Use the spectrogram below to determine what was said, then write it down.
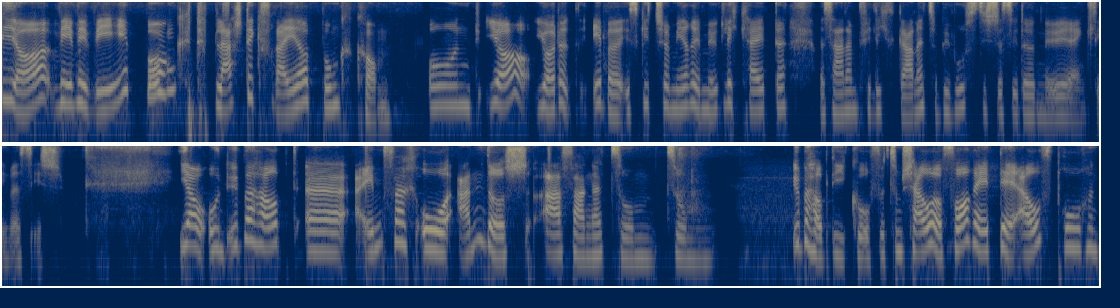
Ja, www.plastikfreier.com. Und ja, ja, das, eben, es gibt schon mehrere Möglichkeiten, was einem vielleicht gar nicht so bewusst ist, dass ich da nö eigentlich was ist. Ja, und überhaupt äh, einfach auch anders anfangen zum, zum überhaupt einkaufen, zum Schauen, Vorräte aufbrauchen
